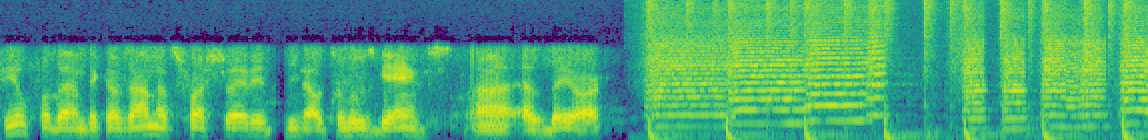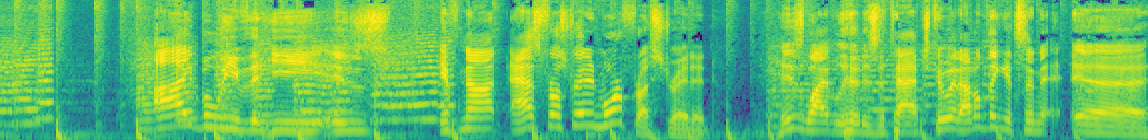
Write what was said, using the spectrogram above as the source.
feel for them because I'm as frustrated, you know, to lose games uh, as they are. I believe that he is, if not as frustrated, more frustrated. His livelihood is attached to it. I don't think it's an uh,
